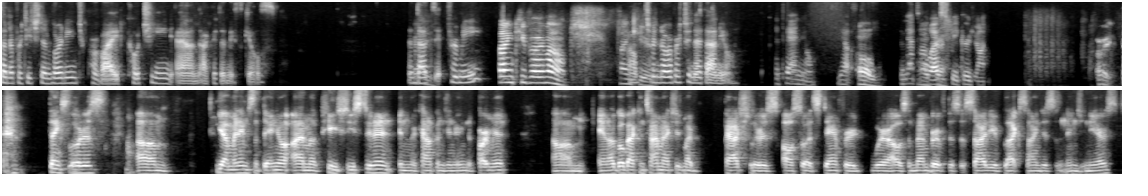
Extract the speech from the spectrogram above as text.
Center for Teaching and Learning to provide coaching and academic skills. And Great. that's it for me. Thank you very much. Thank I'll you. turn it over to Nathaniel. Nathaniel, yeah. Oh, And that's our Okay. last speaker, John. All right. Thanks, Lourdes. Um, yeah, my name is Nathaniel. I'm a PhD student in the mechanical engineering department. Um, and I'll go back in time. Actually, my bachelor's also at Stanford, where I was a member of the Society of Black Scientists and Engineers,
